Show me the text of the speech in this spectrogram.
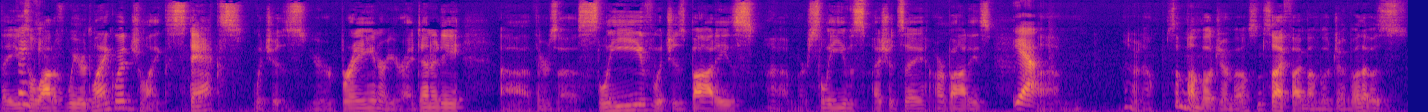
They use Thank a you. lot of weird language like stacks, which is your brain or your identity. Uh, there's a sleeve, which is bodies, um, or sleeves, I should say, are bodies. Yeah. Um, I don't know, some mumbo jumbo, some sci-fi mumbo jumbo that was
